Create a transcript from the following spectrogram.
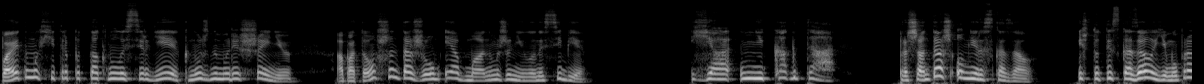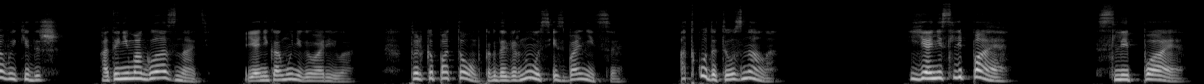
поэтому хитро подтолкнула Сергея к нужному решению, а потом шантажом и обманом женила на себе. «Я никогда...» Про шантаж он мне рассказал. И что ты сказала ему про выкидыш. А ты не могла знать. Я никому не говорила. Только потом, когда вернулась из больницы. Откуда ты узнала?» «Я не слепая». «Слепая.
